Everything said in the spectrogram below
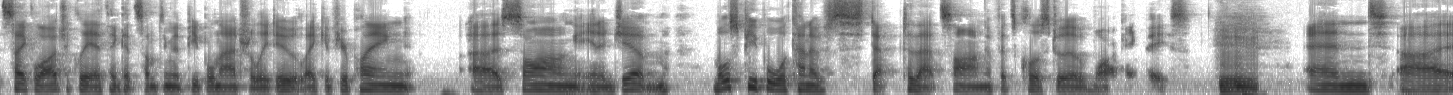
psychologically, I think it's something that people naturally do. Like if you're playing a song in a gym, most people will kind of step to that song if it's close to a walking pace. Mm-hmm. And uh,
